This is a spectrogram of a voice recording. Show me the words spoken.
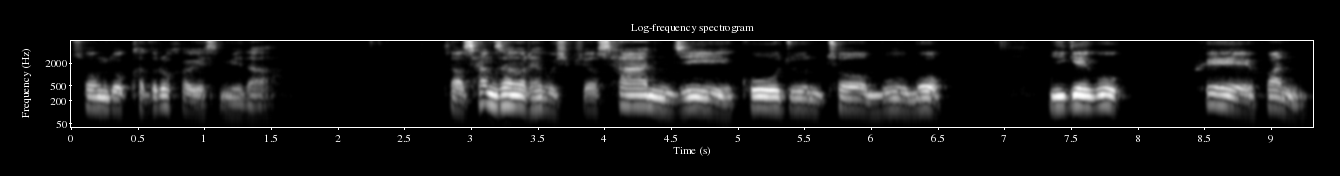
성독하도록 하겠습니다. 자, 상상을 해 보십시오. 산지, 고준처, 무목, 이계국, 회환,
